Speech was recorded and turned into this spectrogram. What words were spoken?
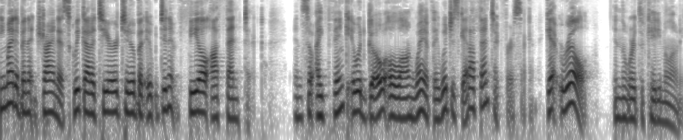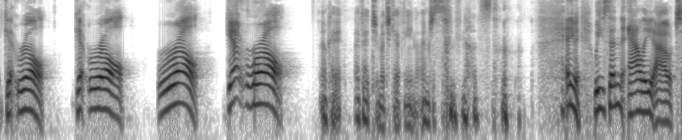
he might have been trying to squeak out a tear or two, but it didn't feel authentic. And so I think it would go a long way if they would just get authentic for a second, get real. In the words of Katie Maloney, get real, get real, real, get real. Okay, I've had too much caffeine. I'm just nuts. Anyway, we send Allie out.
